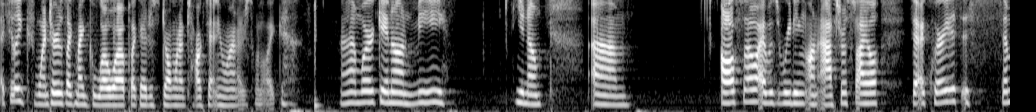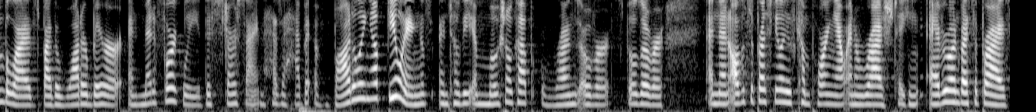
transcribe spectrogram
I feel like winter is like my glow up. Like, I just don't want to talk to anyone. I just want to, like, I'm working on me, you know. Um, also, I was reading on Astrostyle that Aquarius is symbolized by the water bearer, and metaphorically, this star sign has a habit of bottling up feelings until the emotional cup runs over, spills over, and then all the suppressed feelings come pouring out in a rush, taking everyone by surprise.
